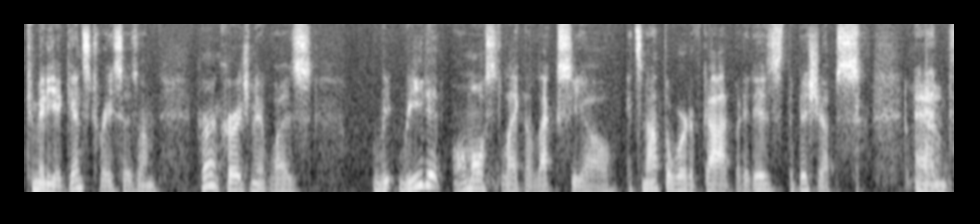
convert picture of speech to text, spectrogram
Committee Against Racism. Her encouragement was re- read it almost like a lectio. It's not the Word of God, but it is the bishops, and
